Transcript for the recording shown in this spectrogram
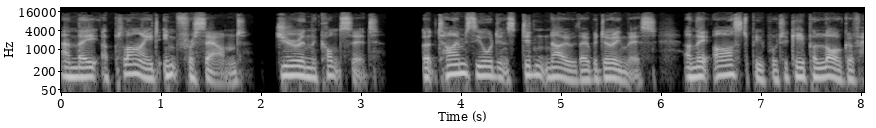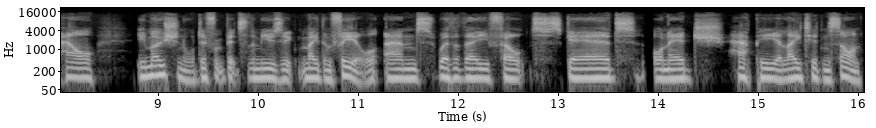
and they applied infrasound during the concert. At times, the audience didn't know they were doing this, and they asked people to keep a log of how emotional different bits of the music made them feel and whether they felt scared, on edge, happy, elated, and so on.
